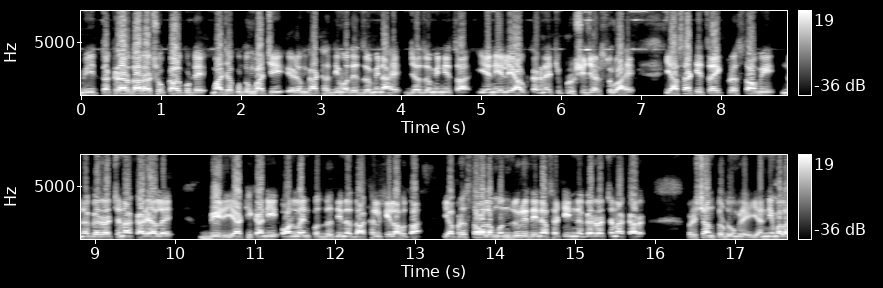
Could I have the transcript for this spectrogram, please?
मी तक्रारदार अशोक काळकुटे. माझ्या कुटुंबाची एळमघाट हद्दीमध्ये जमीन आहे. ज्या जमिनीचा एन ए लेआउट करण्याची प्रोसिजर सुरू आहे. यासाठीचा एक प्रस्ताव मी नगर रचना कार्यालय बीड या ठिकाणी ऑनलाईन पद्धतीनं दाखल केला होता. या प्रस्तावाला मंजुरी देण्यासाठी नगर रचनाकार प्रशांत डोंगरे यांनी मला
